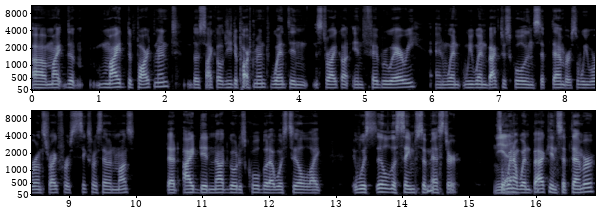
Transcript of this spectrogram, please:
Uh, my the my department, the psychology department, went in strike on, in February, and when we went back to school in September, so we were on strike for six or seven months. That I did not go to school, but I was still like, it was still the same semester. So when I went back in September,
